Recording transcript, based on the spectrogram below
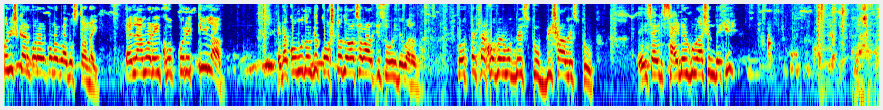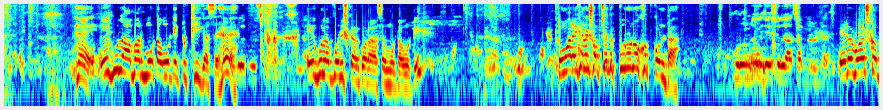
পরিষ্কার করার কোনো ব্যবস্থা নাই। তাইলে আমার এই খোপ করে কি লাভ? এটা কবুতরকে কষ্ট দেওয়া ছাড়া আর কিছু হইতে পারে না। প্রত্যেকটা খোপের মধ্যে স্তূপ বিশাল স্তূপ। এই সাইড সাইডেরগুলো আসেন দেখি। হ্যাঁ এগুলো আবার মোটামুটি একটু ঠিক আছে হ্যাঁ? এগুলো পরিষ্কার করা আছে মোটামুটি। তোমার এখানে সবচেয়ে পুরনো খোপ কোনটা? পুরোনো যে শুধু আছে আপনার ওটা? বয়স কত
